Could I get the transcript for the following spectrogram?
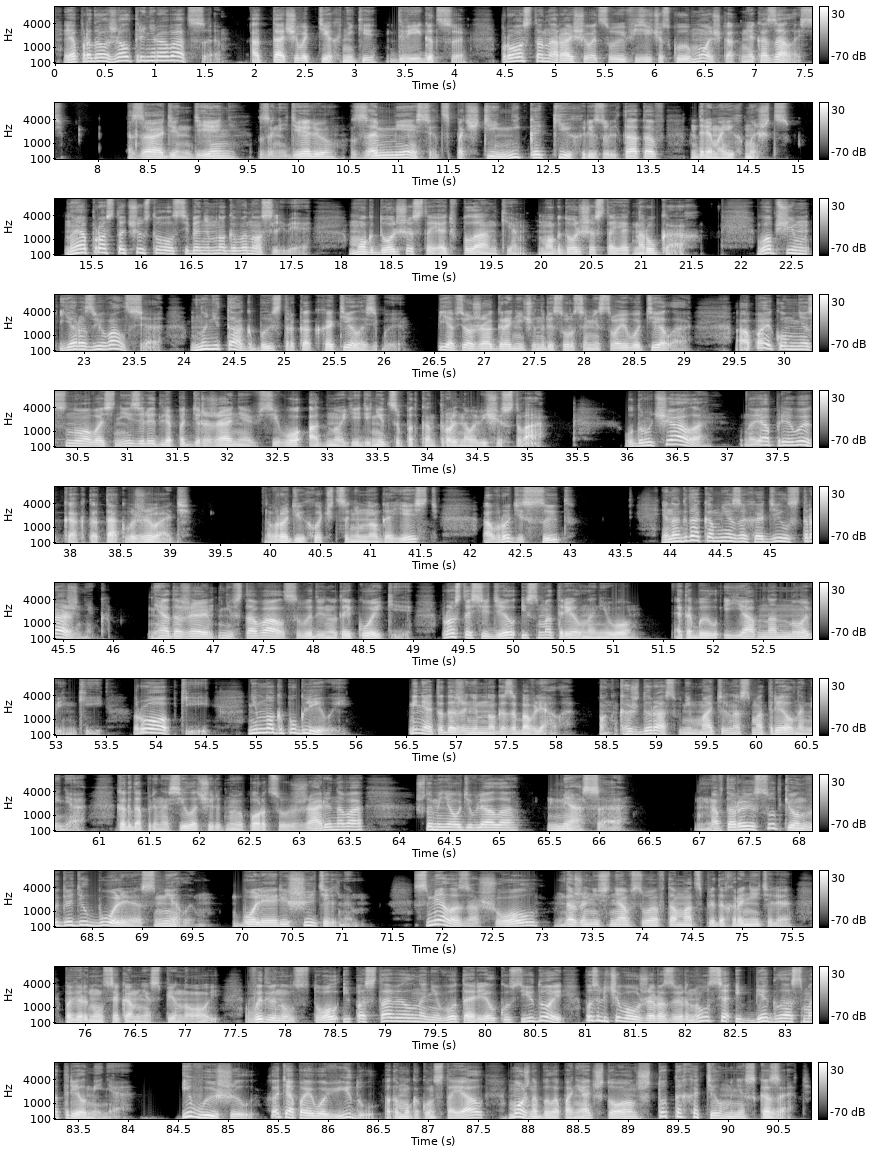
Я продолжал тренироваться, оттачивать техники, двигаться, просто наращивать свою физическую мощь, как мне казалось. За один день, за неделю, за месяц почти никаких результатов для моих мышц. Но я просто чувствовал себя немного выносливее. Мог дольше стоять в планке, мог дольше стоять на руках. В общем, я развивался, но не так быстро, как хотелось бы. Я все же ограничен ресурсами своего тела, а пайку мне снова снизили для поддержания всего одной единицы подконтрольного вещества. Удручало, но я привык как-то так выживать. Вроде хочется немного есть, а вроде сыт. Иногда ко мне заходил стражник. Я даже не вставал с выдвинутой койки, просто сидел и смотрел на него. Это был явно новенький, робкий, немного пугливый. Меня это даже немного забавляло. Он каждый раз внимательно смотрел на меня, когда приносил очередную порцию жареного, что меня удивляло, мяса. На вторые сутки он выглядел более смелым, более решительным. Смело зашел, даже не сняв свой автомат с предохранителя, повернулся ко мне спиной, выдвинул стол и поставил на него тарелку с едой, после чего уже развернулся и бегло осмотрел меня. И вышел, хотя по его виду, потому как он стоял, можно было понять, что он что-то хотел мне сказать.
